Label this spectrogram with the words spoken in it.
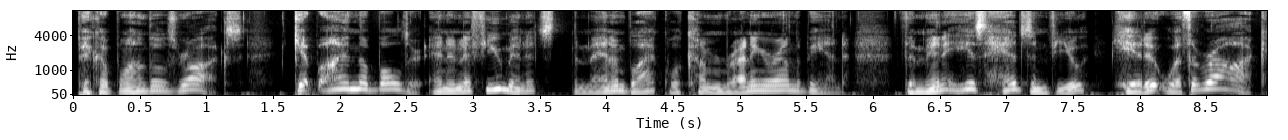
Pick up one of those rocks. Get behind the boulder, and in a few minutes the man in black will come running around the bend. The minute his head's in view, hit it with a rock.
